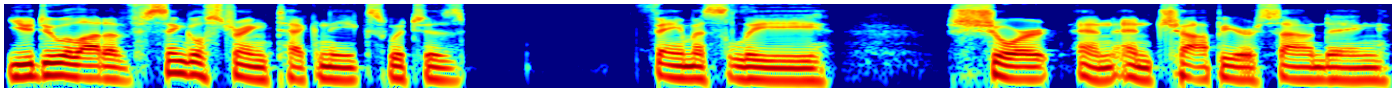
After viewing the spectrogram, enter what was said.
you do a lot of single string techniques, which is famously short and, and choppier sounding.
